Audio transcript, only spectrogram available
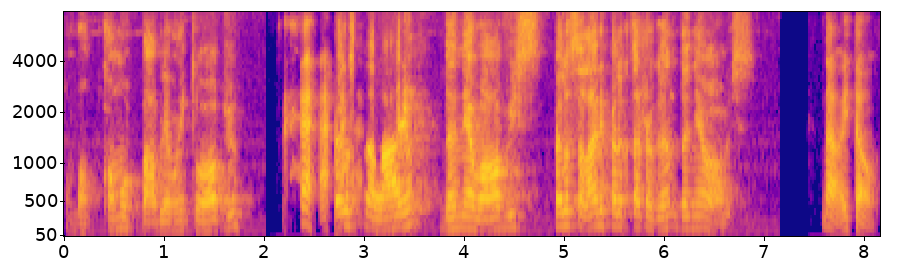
Bom, como o Pablo é muito óbvio, pelo salário, Daniel Alves, pelo salário e pelo que está jogando, Daniel Alves. Não, então,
